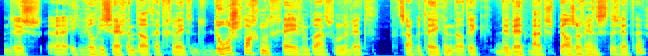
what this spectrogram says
Dus ik wil niet zeggen dat het geweten de doorslag moet geven in plaats van de wet. Dat zou betekenen dat ik de wet buitenspel zou wensen te zetten.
